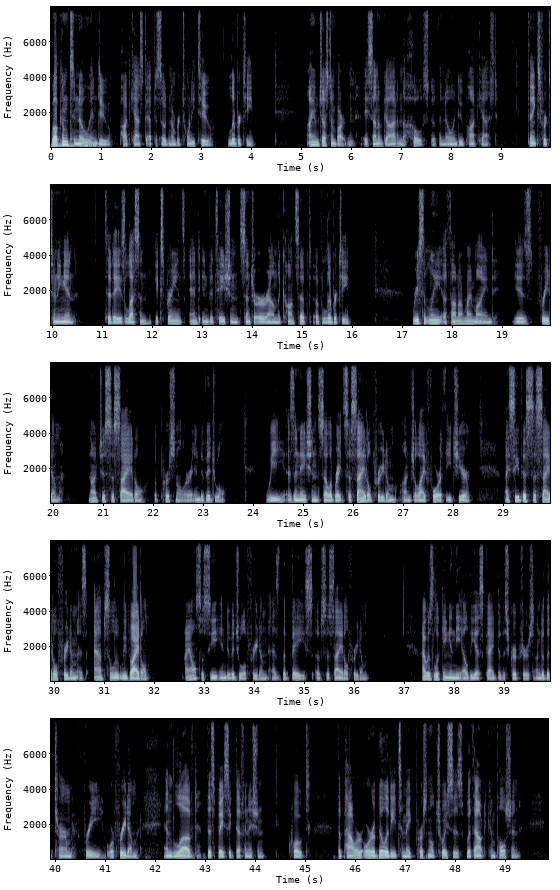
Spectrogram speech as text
Welcome to Know and Do, podcast episode number 22 Liberty. I am Justin Barton, a son of God and the host of the Know and Do podcast. Thanks for tuning in. Today's lesson, experience, and invitation center around the concept of liberty. Recently, a thought on my mind is freedom, not just societal, but personal or individual. We, as a nation, celebrate societal freedom on July 4th each year. I see this societal freedom as absolutely vital. I also see individual freedom as the base of societal freedom. I was looking in the LDS Guide to the Scriptures under the term free or freedom and loved this basic definition. Quote, the power or ability to make personal choices without compulsion.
